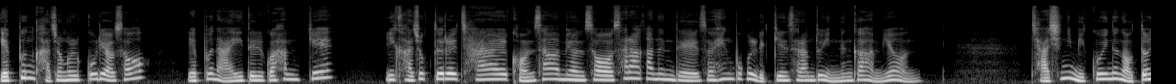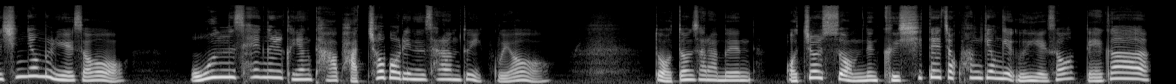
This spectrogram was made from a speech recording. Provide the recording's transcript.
예쁜 가정을 꾸려서 예쁜 아이들과 함께 이 가족들을 잘 건사하면서 살아가는 데에서 행복을 느낀 사람도 있는가 하면 자신이 믿고 있는 어떤 신념을 위해서 온 생을 그냥 다 바쳐버리는 사람도 있고요. 또 어떤 사람은 어쩔 수 없는 그 시대적 환경에 의해서 내가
